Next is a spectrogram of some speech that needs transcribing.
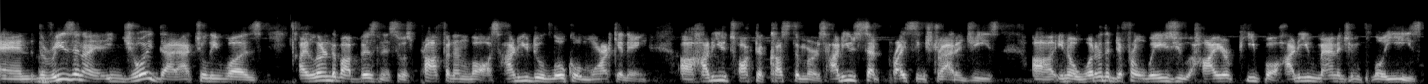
And the reason I enjoyed that actually was I learned about business. It was profit and loss. How do you do local marketing? Uh, how do you talk to customers? How do you set pricing strategies? Uh, you know, what are the different ways you hire people? How do you manage employees?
